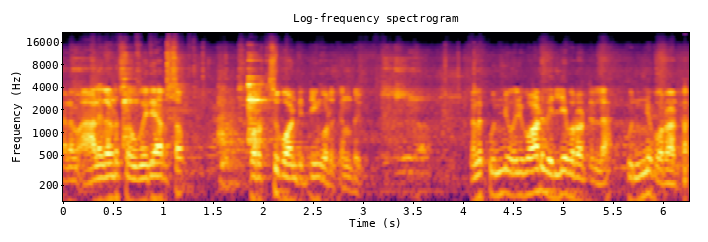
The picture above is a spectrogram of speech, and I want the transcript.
കാരണം ആളുകളുടെ സൗകര്യാർത്ഥം കുറച്ച് ക്വാണ്ടിറ്റിയും കൊടുക്കുന്നുണ്ട്. നല്ല കുഞ്ഞ് ഒരുപാട് വലിയ പൊറോട്ട അല്ല കുഞ്ഞ് പൊറോട്ട.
